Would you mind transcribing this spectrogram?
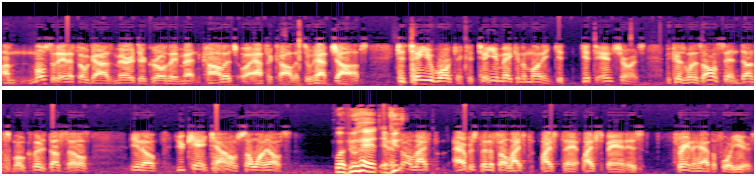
um, most of the NFL guys married their girls they met in college or after college to have jobs. Continue working, continue making the money, get get the insurance because when it's all said and done, smoke clears, dust settles. You know you can't count on someone else. Well, if you had, if you, NFL life average NFL life lifespan lifespan is three and a half to four years.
